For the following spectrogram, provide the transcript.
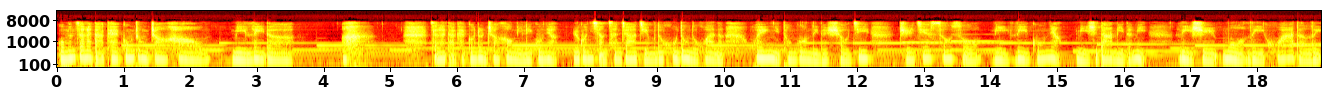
我们再来打开公众账号米粒的啊，再来打开公众账号米粒姑娘。如果你想参加节目的互动的话呢，欢迎你通过你的手机直接搜索“米粒姑娘”，米是大米的米，粒是茉莉花的粒，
